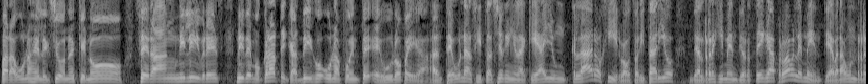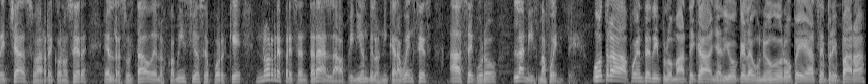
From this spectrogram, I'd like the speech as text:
para unas elecciones que no serán ni libres ni democráticas, dijo una fuente europea. Ante una situación en la que hay un claro giro autoritario del régimen de Ortega, probablemente habrá un rechazo a reconocer el resultado de los comicios porque no representará la opinión de los nicaragüenses, aseguró la misma fuente. Otra fuente diplomática añadió que la Unión Europea se prepara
